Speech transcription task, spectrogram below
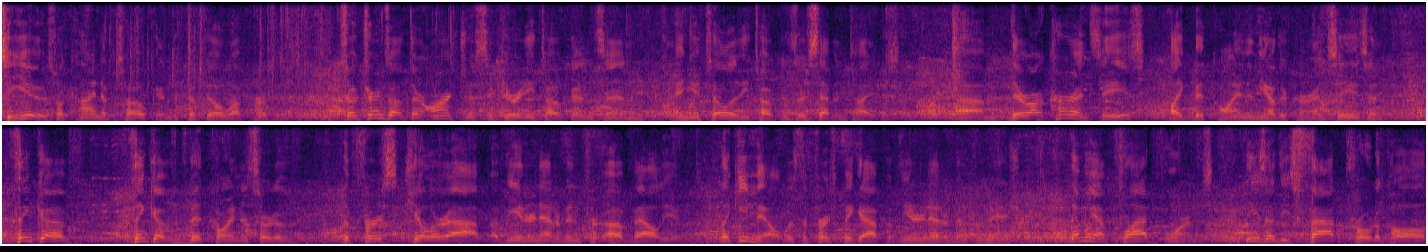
to use, what kind of token to fulfill what purpose. So it turns out there aren't just security tokens and, and utility tokens, there's seven types. Um, there are currencies like Bitcoin and the other currencies, and think of think of Bitcoin as sort of the first killer app of the Internet of, of, Value. Like email was the first big app of the Internet of Information. Then we have platforms. These are these fat protocol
